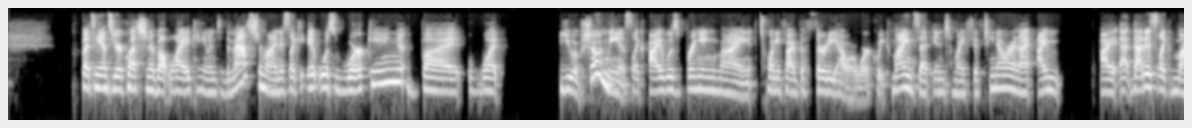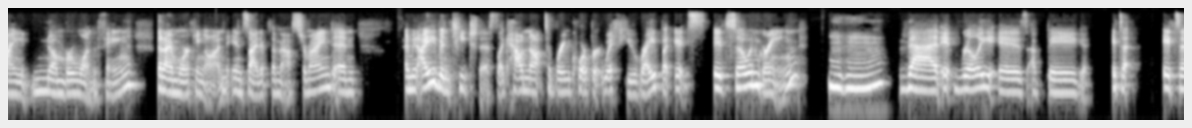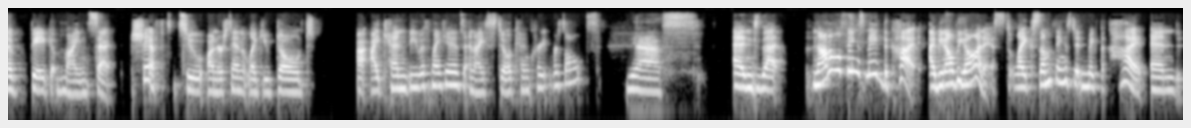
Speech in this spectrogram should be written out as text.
But to answer your question about why I came into the mastermind, it's like it was working, but what you have shown me is like I was bringing my 25 to 30 hour work week mindset into my 15 hour and I I'm I uh, that is like my number one thing that I'm working on inside of the mastermind and I mean I even teach this like how not to bring corporate with you right but it's it's so ingrained Mm-hmm. that it really is a big it's a it's a big mindset shift to understand that like you don't I, I can be with my kids and I still can create results Yes. and that not all things made the cut. I mean, I'll be honest, like some things didn't make the cut and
